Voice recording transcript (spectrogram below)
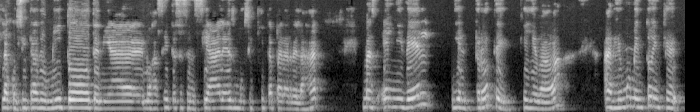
la cosita de humito, tenía los aceites esenciales, musiquita para relajar, más el nivel y el trote que llevaba, había un momento en que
